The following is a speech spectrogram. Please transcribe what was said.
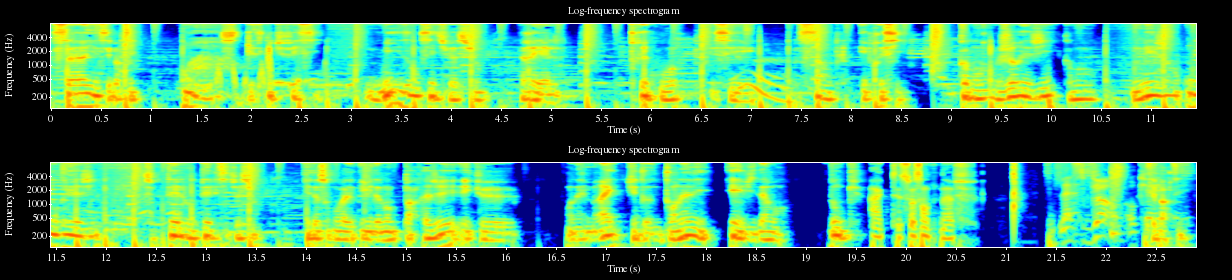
Ça y est, c'est parti. Qu'est-ce que tu fais si Mise en situation réelle. Très court et c'est simple et précis. Comment je réagis, comment mes gens ont réagi sur telle ou telle situation. Situation qu'on va évidemment partager et que on aimerait que tu donnes ton avis, évidemment. Donc, acte 69, Let's go. Okay. c'est parti.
